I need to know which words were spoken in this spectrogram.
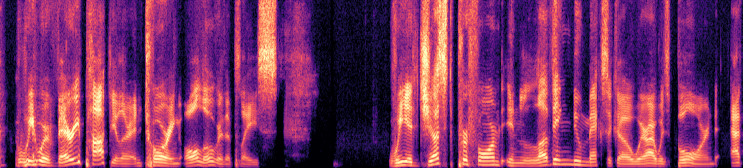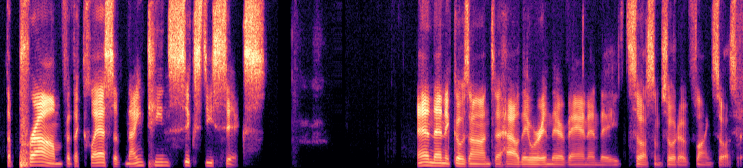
we were very popular and touring all over the place. We had just performed in Loving, New Mexico, where I was born, at the prom for the class of 1966. And then it goes on to how they were in their van and they saw some sort of flying saucer.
